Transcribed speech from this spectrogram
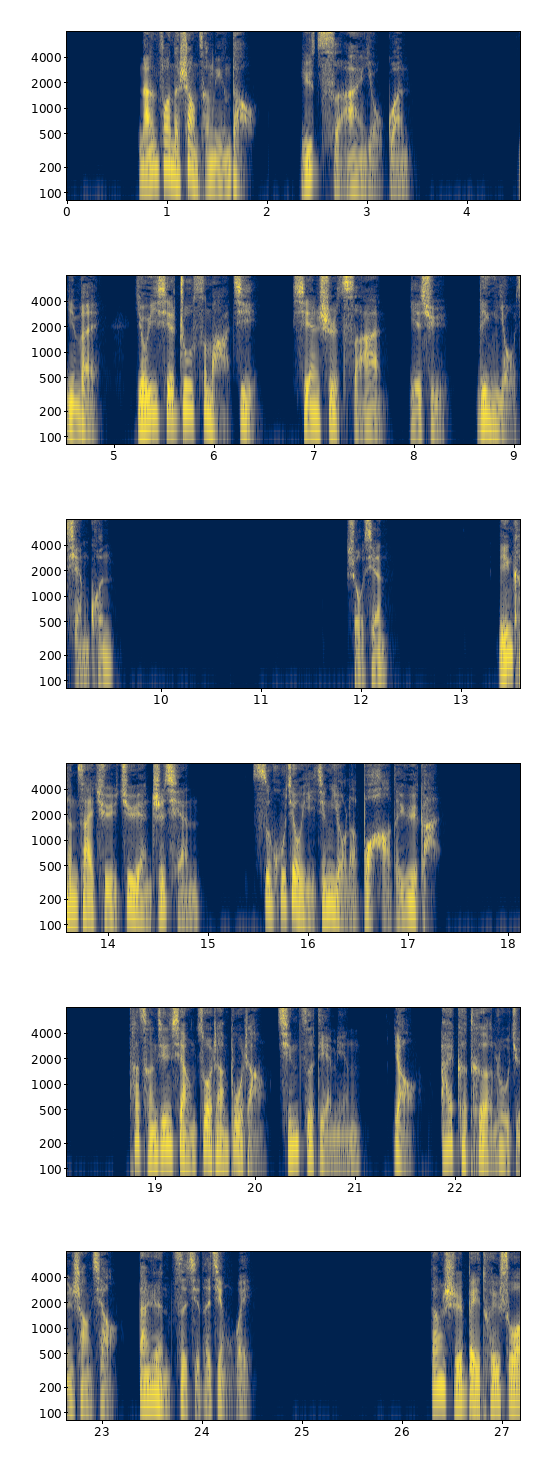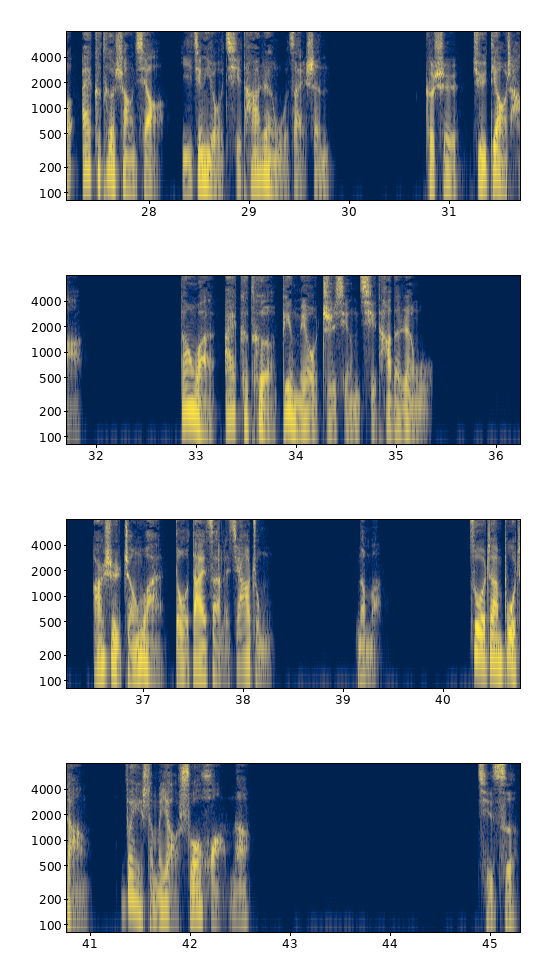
南方的上层领导与此案有关，因为有一些蛛丝马迹显示此案也许另有乾坤。首先，林肯在去剧院之前，似乎就已经有了不好的预感。他曾经向作战部长亲自点名，要埃克特陆军上校担任自己的警卫。当时被推说埃克特上校已经有其他任务在身，可是据调查，当晚埃克特并没有执行其他的任务，而是整晚都待在了家中。那么，作战部长为什么要说谎呢？其次，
